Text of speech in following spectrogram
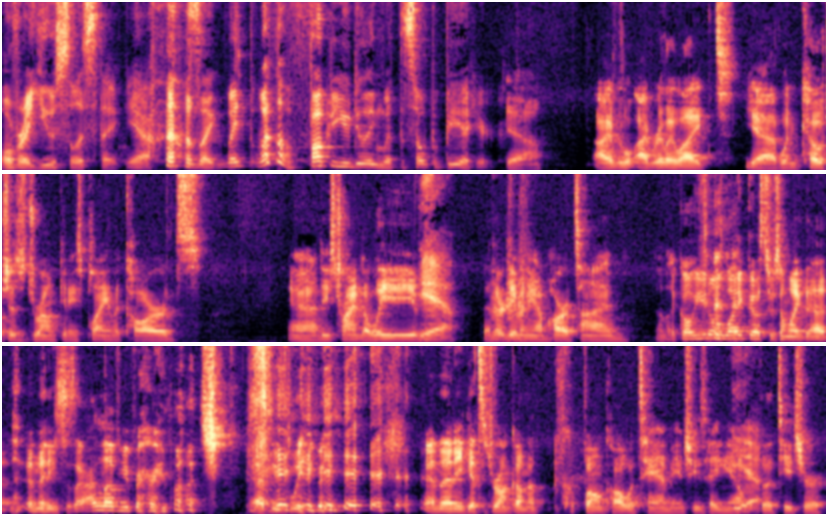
Over a useless thing. Yeah, I was like, wait, what the fuck are you doing with the sopapilla here? Yeah. I, I really liked, yeah, when Coach is drunk and he's playing the cards and he's trying to leave Yeah, and they're giving him a hard time. And like, oh, you don't like us or something like that. And then he says, I love you very much as he's leaving. and then he gets drunk on the phone call with Tammy and she's hanging out Yeah. with the teacher.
